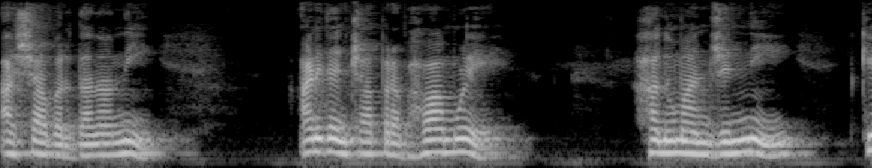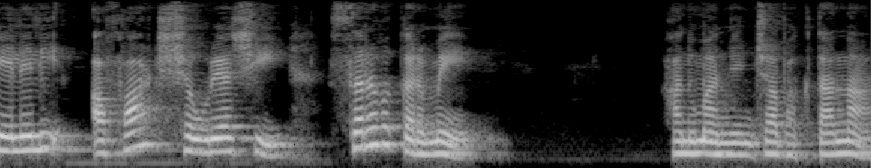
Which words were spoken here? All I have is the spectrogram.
अशा वरदानांनी आणि त्यांच्या प्रभावामुळे हनुमानजींनी केलेली अफाट शौर्याची सर्व कर्मे हनुमानजींच्या भक्तांना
